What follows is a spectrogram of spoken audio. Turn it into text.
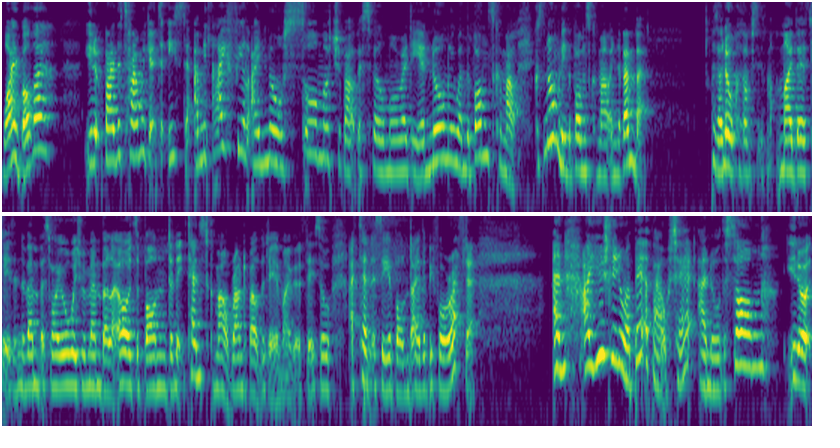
why bother? You know, by the time we get to Easter, I mean, I feel I know so much about this film already. And normally, when the Bonds come out, because normally the Bonds come out in November. As I know, because obviously my- birthday is in November, so I always remember, like, oh, it's a Bond, and it tends to come out round about the day of my birthday, so I tend to see a Bond either before or after. And I usually know a bit about it. I know the song, you know,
